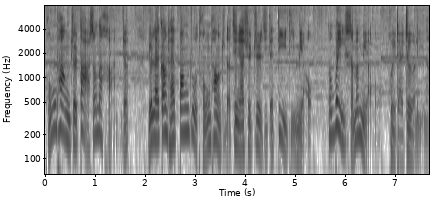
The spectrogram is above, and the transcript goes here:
童胖子大声地喊着。原来刚才帮助童胖子的，竟然是自己的弟弟苗。那为什么淼会在这里呢？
